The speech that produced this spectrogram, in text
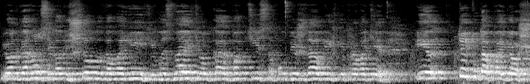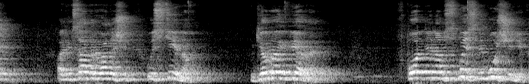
И он вернулся и говорит, что вы говорите, вы знаете, он как баптистов убеждал в их неправоте. И ты туда пойдешь, Александр Иванович Устинов, герой веры, в подлинном смысле мученик,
